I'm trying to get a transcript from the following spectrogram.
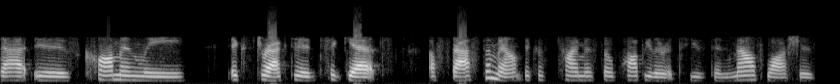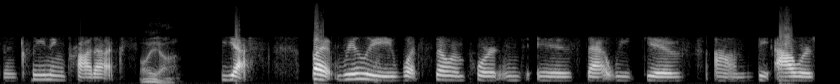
that is commonly extracted to get a fast amount because thyme is so popular. It's used in mouthwashes and cleaning products. Oh yeah. Yes. But really, what's so important is that we give um, the hours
